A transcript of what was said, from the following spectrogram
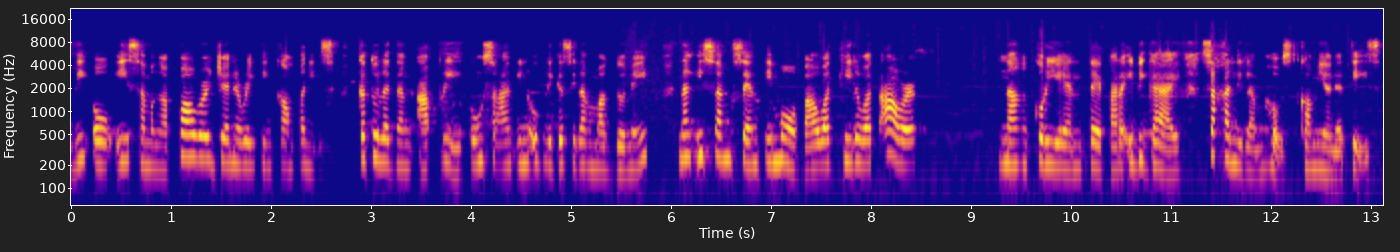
DOE sa mga power generating companies katulad ng APRI kung saan inuobliga silang mag-donate ng isang sentimo bawat kilowatt hour ng kuryente para ibigay sa kanilang host communities.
